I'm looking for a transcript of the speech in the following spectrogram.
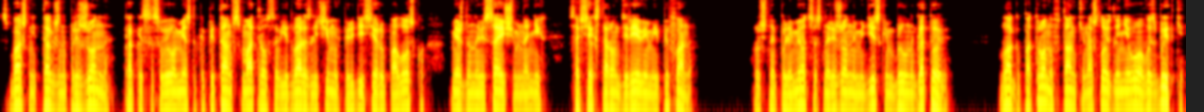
С башни так же напряженно, как и со своего места капитан всматривался в едва различимую впереди серую полоску между нависающими на них со всех сторон деревьями и пифанов. Ручной пулемет со снаряженными дисками был наготове. Благо патронов в танке нашлось для него в избытке.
